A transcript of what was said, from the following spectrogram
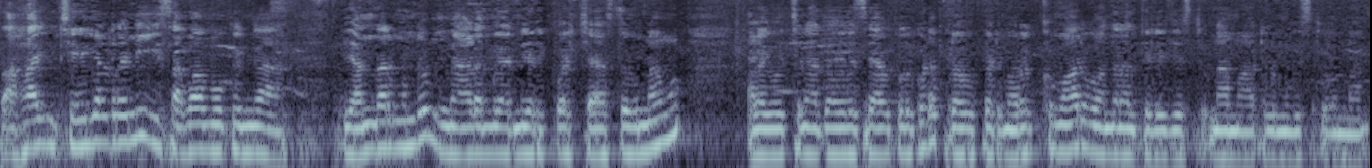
సహాయం చేయగలరని ఈ సభాముఖంగా ఈ అందరి ముందు మేడం గారిని రిక్వెస్ట్ చేస్తూ ఉన్నాము. అలాగే వచ్చిన దైవ సేవకులు కూడా ప్రభుపేట మరొక మారు వందనాలు తెలియజేస్తూ నా మాటలు ముగిస్తూ ఉన్నాను.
